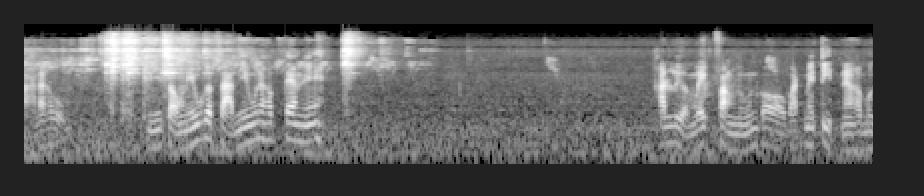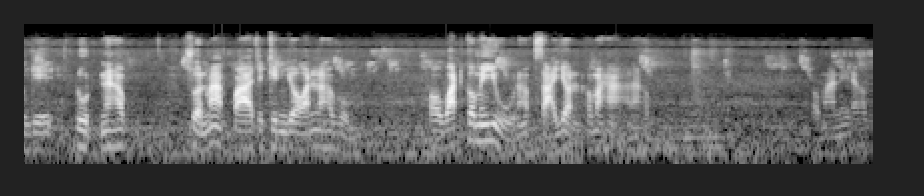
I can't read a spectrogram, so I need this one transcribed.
มานะครับผม มีสองนิ้วกับสามนิ้วนะครับ แต้มนี้ คันเหลืองเล็กฝั่งนู้นก็วัดไม่ติดนะครับเมื่อกี้หลุดนะครับ ส่วนมากปลาจะกินย้อนนะครับ ผม พอวัดก็ไม่อยู่นะครับ สายหย่อนเข้ามาหานะครับ ประมาณนี้นะครับ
